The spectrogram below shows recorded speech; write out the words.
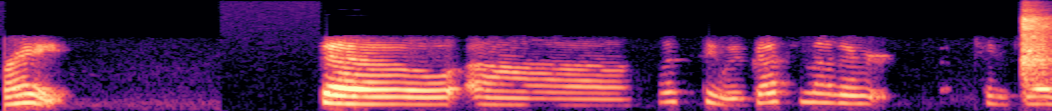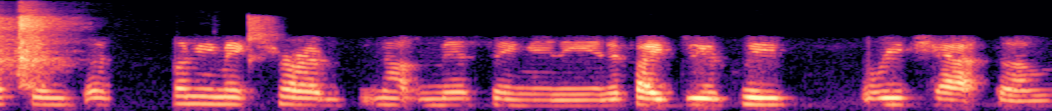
Great. So, uh, let's see, we've got some other suggestions. and Let me make sure I'm not missing any, and if I do, please rechat them.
